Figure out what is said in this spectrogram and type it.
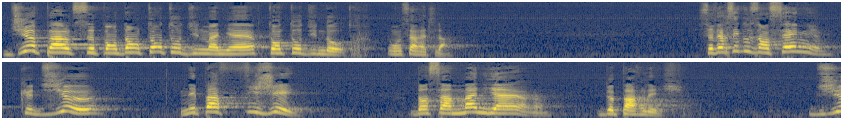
Dieu parle cependant tantôt d'une manière, tantôt d'une autre. On s'arrête là. Ce verset nous enseigne que Dieu n'est pas figé dans sa manière de parler. Dieu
